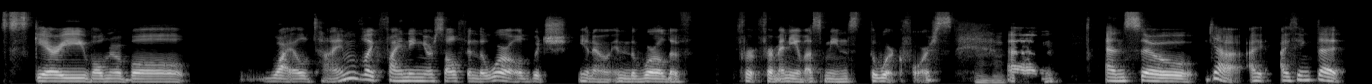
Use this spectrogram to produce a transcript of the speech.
scary, vulnerable, wild time, like finding yourself in the world, which you know, in the world of for for many of us means the workforce. Mm-hmm. Um, and so, yeah, I I think that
